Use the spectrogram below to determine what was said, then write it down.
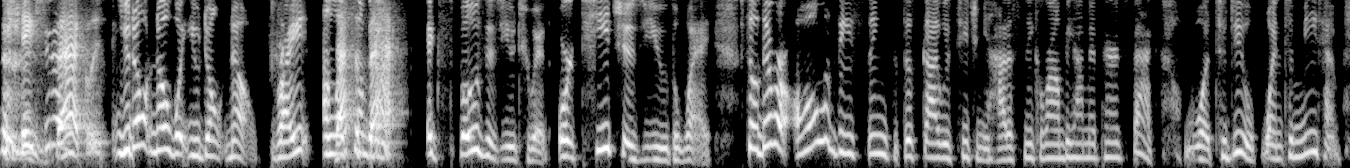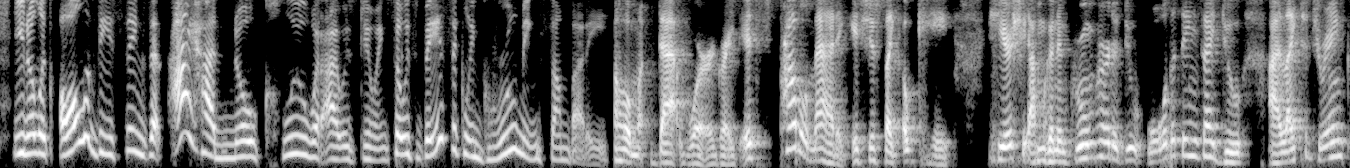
Exactly. you don't know what you don't know, right? Unless That's a somebody fact. Exposes you to it or teaches you the way. So there were all of these things that this guy was teaching me how to sneak around behind my parents' back, what to do, when to meet him. You know, like all of these things that I had no clue what I was doing. So it's basically grooming somebody. Oh my, that word, right? It's problematic. It's just like, okay, here she, I'm gonna groom her to do all the things I do. I like to drink.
